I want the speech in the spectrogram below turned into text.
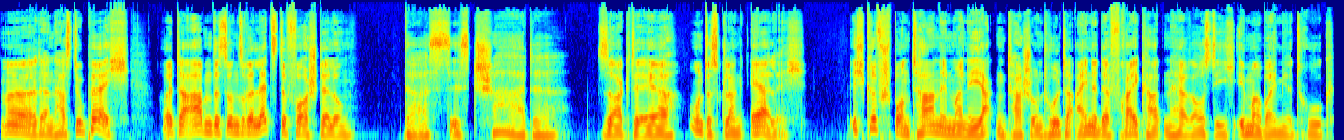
Äh, dann hast du Pech. Heute Abend ist unsere letzte Vorstellung. Das ist schade, sagte er, und es klang ehrlich. Ich griff spontan in meine Jackentasche und holte eine der Freikarten heraus, die ich immer bei mir trug.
